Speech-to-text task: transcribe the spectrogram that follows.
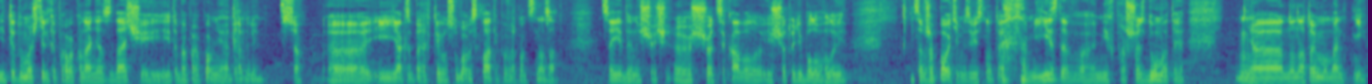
І ти думаєш тільки про виконання задачі, і тебе переповнює адреналін. Все. Е, і як зберегти особовий склад і повернутися назад. Це єдине, що що цікавило і що тоді було в голові. Це вже потім, звісно, ти там їздив, міг про щось думати. Е, Ну на той момент ні.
